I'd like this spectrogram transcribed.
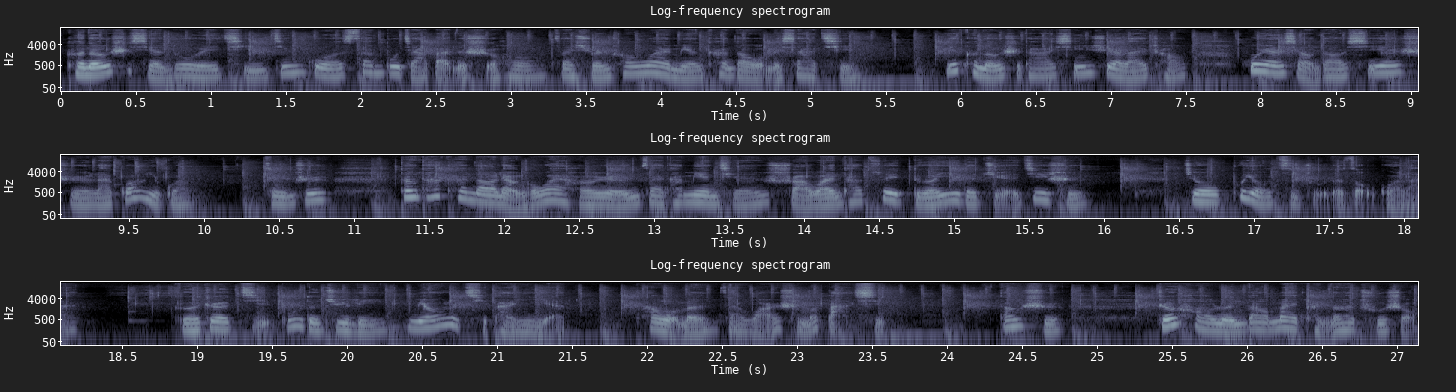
可能是显多维奇经过散步甲板的时候，在舷窗外面看到我们下棋，也可能是他心血来潮，忽然想到吸烟室来逛一逛。总之，当他看到两个外行人在他面前耍完他最得意的绝技时，就不由自主地走过来，隔着几步的距离瞄了棋盘一眼，看我们在玩什么把戏。当时正好轮到麦肯纳出手，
